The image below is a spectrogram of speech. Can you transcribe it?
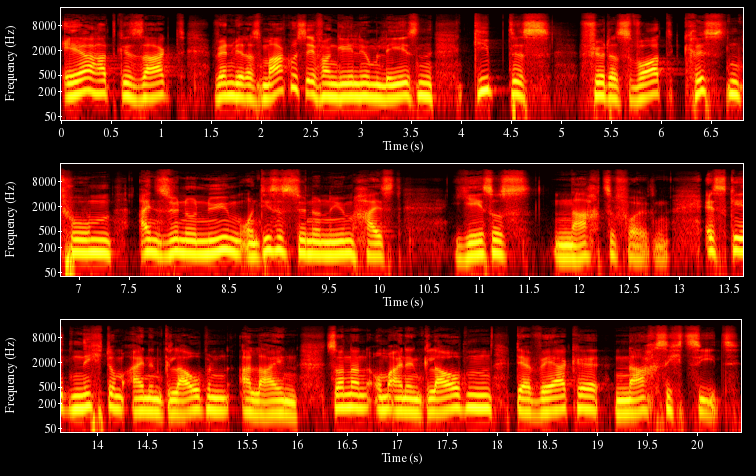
Er hat gesagt, wenn wir das Markus-Evangelium lesen, gibt es für das Wort Christentum ein Synonym und dieses Synonym heißt Jesus nachzufolgen. Es geht nicht um einen Glauben allein, sondern um einen Glauben, der Werke nach sich zieht,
